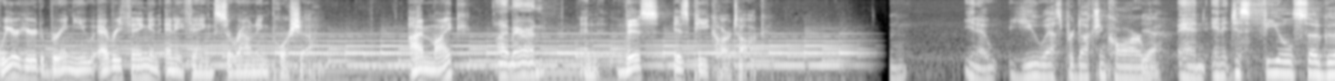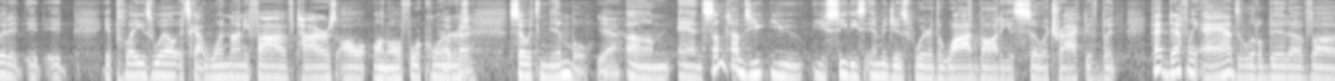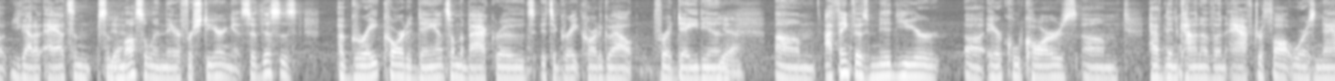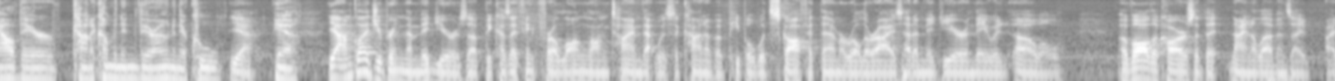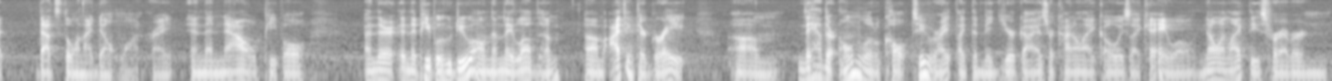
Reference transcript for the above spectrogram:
we are here to bring you everything and anything surrounding Porsche. I'm Mike, I'm Aaron. and this is P Car Talk. You know U.S. production car, Yeah. and and it just feels so good. It it it, it plays well. It's got 195 tires all on all four corners, Okay. so it's nimble. Yeah. Um, and sometimes you you you see these images where the wide body is so attractive, but that definitely adds a little bit of uh, you got to add some some Yeah. muscle in there for steering it. So this is a great car to dance on the back roads. It's a great car to go out for a date in. Yeah. Um, I think those mid-year uh, air-cooled cars um, have been kind of an afterthought, whereas now they're kind of coming into their own and they're cool. Yeah. Yeah. Yeah, I'm glad you bring the mid years up because I think for a long, long time that was the kind of a people would scoff at them or roll their eyes at a mid year and they would, oh well, of all the cars at the 911s, I, I that's the one I don't want, right? And then now people, and they're and the people who do own them, they love them. Um, I think they're great. Um, they have their own little cult too, right? Like the mid year guys are kind of like always like, hey, well, no one liked these forever, and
